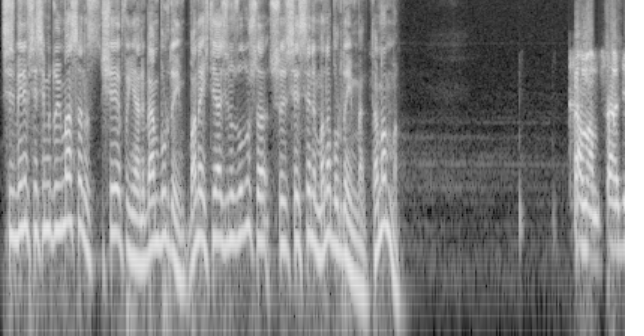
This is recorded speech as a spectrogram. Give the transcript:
Siz benim sesimi duymazsanız şey yapın yani ben buradayım. Bana ihtiyacınız olursa seslenin bana buradayım ben tamam mı? Tamam sadece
